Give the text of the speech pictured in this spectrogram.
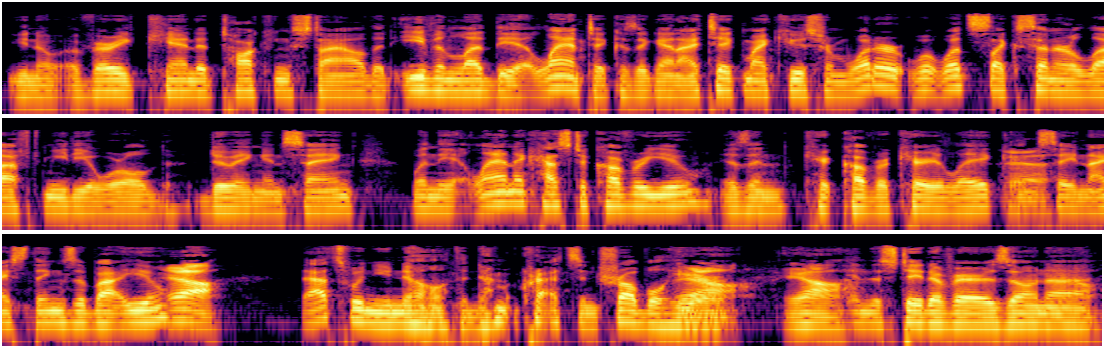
you know a very candid talking style that even led the Atlantic. Because again, I take my cues from what are what, what's like center left media world doing and saying when the Atlantic has to cover you, as in cover Kari Lake yeah. and say nice things about you. Yeah, that's when you know the Democrats in trouble here. Yeah, yeah. in the state of Arizona,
